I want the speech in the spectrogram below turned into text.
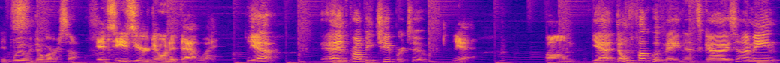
It's, we would do ourselves. it's easier doing it that way. Yeah, and probably cheaper too. Yeah. Um. Yeah. Don't fuck with maintenance, guys. I mean,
